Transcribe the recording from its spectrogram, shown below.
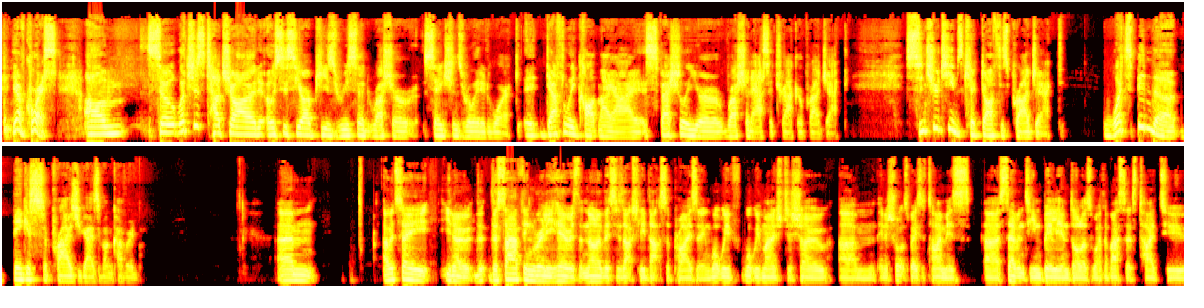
Yeah, of course. Um, so let's just touch on OCCRP's recent Russia sanctions related work. It definitely caught my eye, especially your Russian asset tracker project. Since your team's kicked off this project, what's been the biggest surprise you guys have uncovered? Um, I would say, you know, the, the, sad thing really here is that none of this is actually that surprising. What we've what we've managed to show um, in a short space of time is uh, 17 billion dollars worth of assets tied to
